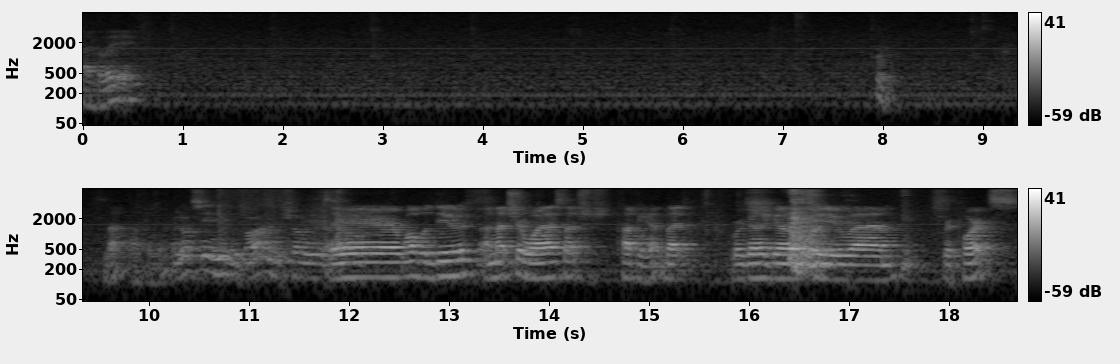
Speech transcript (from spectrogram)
I believe. Hmm. Not popping up. I don't see anything at the bottom showing you. There, what we'll do, I'm not sure why that's not sh- popping up, but we're gonna go to, um, reports.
